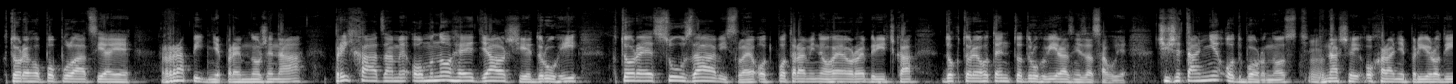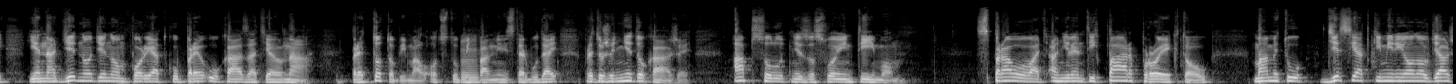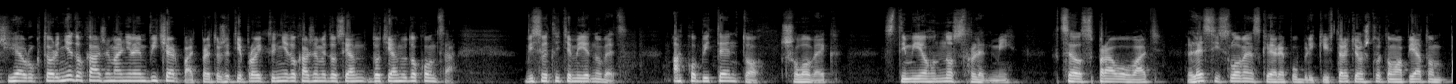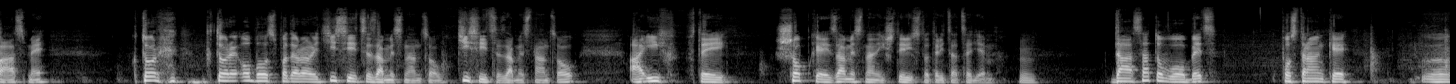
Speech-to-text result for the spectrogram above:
ktorého populácia je rapidne premnožená, prichádzame o mnohé ďalšie druhy, ktoré sú závislé od potravinového rebríčka, do ktorého tento druh výrazne zasahuje. Čiže tá neodbornosť v našej ochrane prírody je na dennodennom poriadku preukázateľná. Pre toto by mal odstúpiť pán minister Budaj, pretože nedokáže absolútne so svojím tímom spravovať ani len tých pár projektov, Máme tu desiatky miliónov ďalších eur, ktoré nedokážeme ani len vyčerpať, pretože tie projekty nedokážeme dosiahnu, dotiahnuť do konca. Vysvetlite mi jednu vec. Ako by tento človek s tými jeho noshledmi chcel spravovať lesy Slovenskej republiky v 3., 4. a 5. pásme, ktoré, ktoré obhospodarovali tisíce zamestnancov, tisíce zamestnancov a ich v tej šopke je zamestnaných 437. Hmm. Dá sa to vôbec po stránke e,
